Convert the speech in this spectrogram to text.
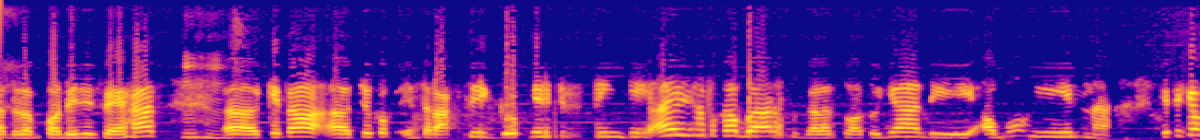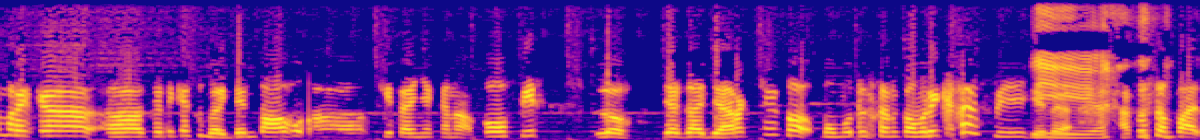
iya. dalam kondisi sehat, Mhm. uh, kita uh, cukup interaksi grupnya tinggi. Ay, apa kabar? Segala sesuatunya diomongin. Nah, ketika mereka, uh, ketika sebagian tahu uh, kitanya kena COVID, loh jaga jaraknya kok memutuskan komunikasi gitu. Iya. Aku sempat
